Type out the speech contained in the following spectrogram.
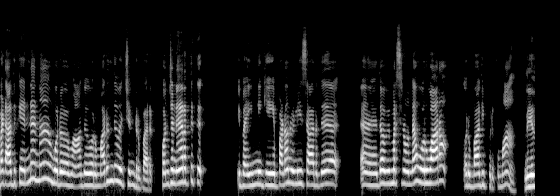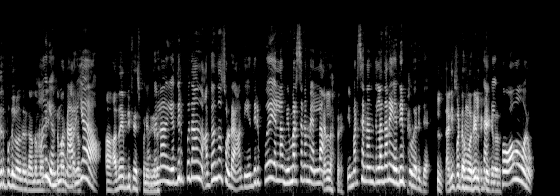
பட் அதுக்கு என்னன்னா ஒரு அது ஒரு மருந்து வச்சுட்டு இருப்பாரு கொஞ்ச நேரத்துக்கு. இப்ப இன்னைக்கு படம் ரிலீஸ் ஆகுது ஏதோ விமர்சனம் வந்தா ஒரு வாரம் ஒரு பாதிப்பு இருக்குமா? இல்ல எதிர்ப்புகள் வந்திருக்கு அந்த மாதிரி படங்கள். நிறைய அதை எப்படி ஃபேஸ் பண்ணிருக்கீங்க? அதெல்லாம் எதிர்ப்பு தான் அதான் தான் சொல்றேன். அது எதிர்ப்பு எல்லாம் விமர்சனம் எல்லாம். எல்லாமே. விமர்சனத்துல தானே எதிர்ப்பு வருது. தனிப்பட்ட முறையில கோபம் வரும்.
